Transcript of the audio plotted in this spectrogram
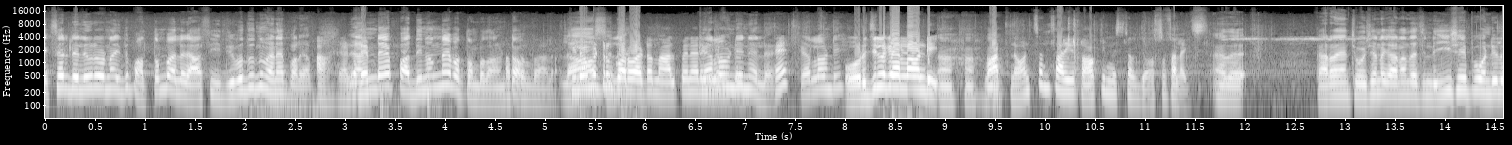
എക്സൈറ്റ് ഡെലിവറി പറഞ്ഞാൽ ഇത് പത്തൊമ്പത് അല്ല ലാസ്റ്റ് ഇരുപത് എന്ന് വേണേ പറയാം. രണ്ട് പതിനൊന്നേ പത്തൊമ്പതാണ് കിലോമീറ്റർ കുറവായിട്ടോ നാല്പതിനായിരം കേരള വണ്ടി ഒറിജിനൽ കേരള വണ്ടി? ആ ആ what nonsense are you talking mister Joseph Alex അതെ. കാരണം ഞാൻ ചോദിച്ചതിന്റെ കാരണം എന്താ വെച്ചിട്ടുണ്ടെങ്കിൽ ഈ ഷേപ്പ് വണ്ടികൾ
